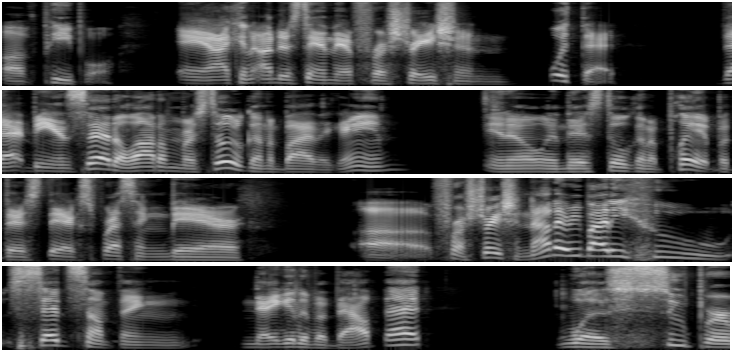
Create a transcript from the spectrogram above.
of people, and I can understand their frustration with that that being said, a lot of them are still going to buy the game, you know, and they're still going to play it, but they're they're expressing their uh, frustration. Not everybody who said something negative about that was super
